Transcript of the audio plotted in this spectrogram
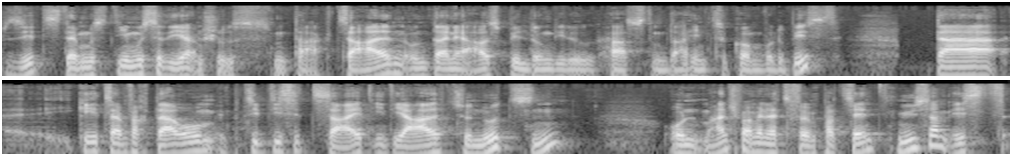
sitzt, der muss, die musst du dir am Schluss vom Tag zahlen und deine Ausbildung, die du hast, um dahin zu kommen, wo du bist. Da geht es einfach darum, im Prinzip diese Zeit ideal zu nutzen und manchmal, wenn es für einen Patienten mühsam ist,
